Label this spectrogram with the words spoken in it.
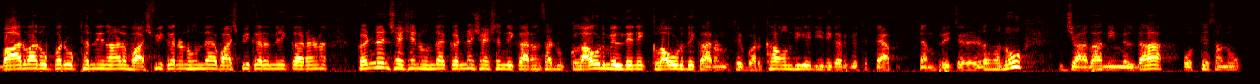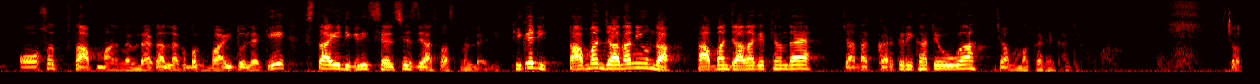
ਬਾਰ-ਬਾਰ ਉੱਪਰ ਉੱਠਣ ਦੇ ਨਾਲ ਵਾਸ਼ਪੀਕਰਨ ਹੁੰਦਾ ਹੈ। ਵਾਸ਼ਪੀਕਰਨ ਦੇ ਕਾਰਨ ਕੰਡੈਂਸੇਸ਼ਨ ਹੁੰਦਾ ਹੈ। ਕੰਡੈਂਸੇਸ਼ਨ ਦੇ ਕਾਰਨ ਸਾਨੂੰ ਕਲਾਊਡ ਮਿਲਦੇ ਨੇ। ਕਲਾਊਡ ਦੇ ਕਾਰਨ ਉੱਥੇ ਵਰਖਾ ਹੁੰਦੀ ਹੈ, ਜਿਹਦੇ ਕਰਕੇ ਉੱਥੇ ਟੈਂਪਰੇਚਰ ਜਿਹੜਾ ਸਾਨੂੰ ਜ਼ਿਆਦਾ ਨਹੀਂ ਮਿਲਦਾ। ਉੱਥੇ ਸਾਨੂੰ ਔਸਤ ਤਾਪਮਾਨ ਮਿਲਦਾ ਹੈਗਾ। ਲਗਭਗ 22 ਤੋਂ ਲੈ ਕੇ 27 ਡਿਗਰੀ ਸੈਲਸੀਅਸ ਦੇ ਆਸ-ਪਾਸ ਮਿਲਦਾ ਹੈ ਜੀ। ਠੀਕ ਹੈ ਜੀ? ਤਾਪਮਾਨ ਜ਼ਿਆਦਾ ਨਹੀਂ ਹੁੰਦਾ। ਤਾਪਮਾਨ ਜ਼ਿਆਦਾ ਕਿੱਥੇ ਹੁੰਦਾ ਹੈ? ਜਾਂ ਤਾਂ ਕਰਕ ਰੇਖਾ ਤੇ ਹੋਊਗਾ ਜਾਂ ਮਕਰ ਰੇਖਾ ਤੇ ਹੋਊਗਾ। ਚਲੋ।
